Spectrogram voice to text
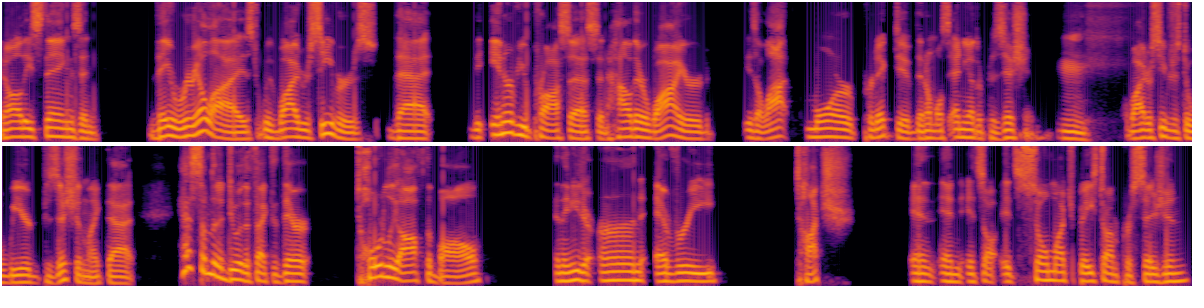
and all these things and they realized with wide receivers that the interview process and how they're wired is a lot more predictive than almost any other position. Mm. Wide receiver is just a weird position like that. It has something to do with the fact that they're totally off the ball and they need to earn every touch. And and it's it's so much based on precision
